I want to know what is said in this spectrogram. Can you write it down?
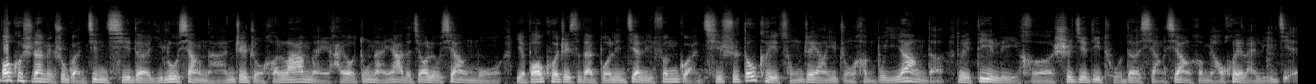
包括时代美术馆近期的一路向南这种和拉美还有东南亚的交流项目，也包括这次在柏林建立分馆，其实都可以从这样一种很不一样的对地理和世界地图的想象和描绘来理解。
